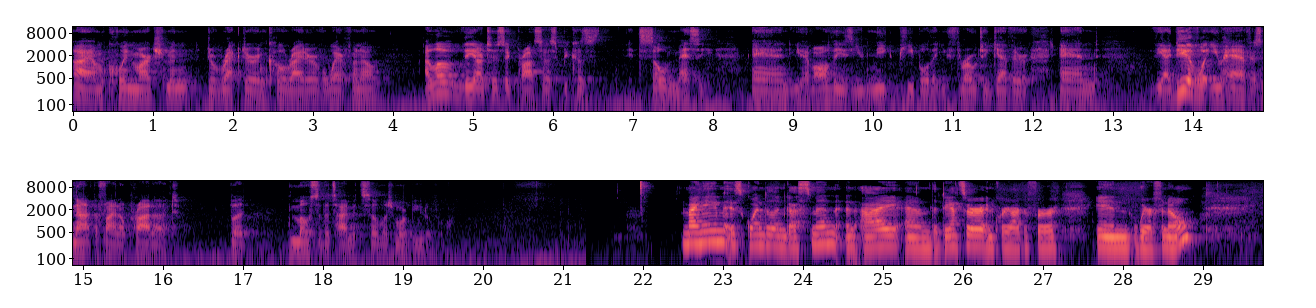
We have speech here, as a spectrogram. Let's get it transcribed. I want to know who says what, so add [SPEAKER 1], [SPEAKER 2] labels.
[SPEAKER 1] Hi, I'm Quinn Marchman, director and co-writer of Huérfano. I love the artistic process because it's so messy and you have all these unique people that you throw together and the idea of what you have is not the final product, but most of the time it's so much more beautiful.
[SPEAKER 2] My name is Gwendolyn Gusman, and I am the dancer and choreographer in Huérfano.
